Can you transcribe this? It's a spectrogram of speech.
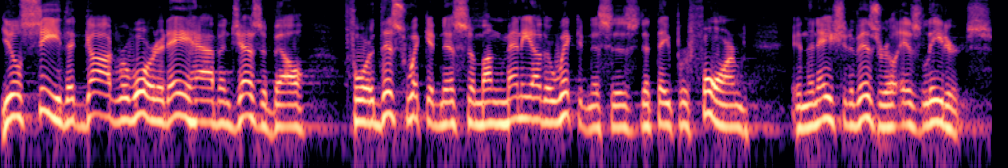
you'll see that God rewarded Ahab and Jezebel for this wickedness among many other wickednesses that they performed in the nation of Israel as leaders.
